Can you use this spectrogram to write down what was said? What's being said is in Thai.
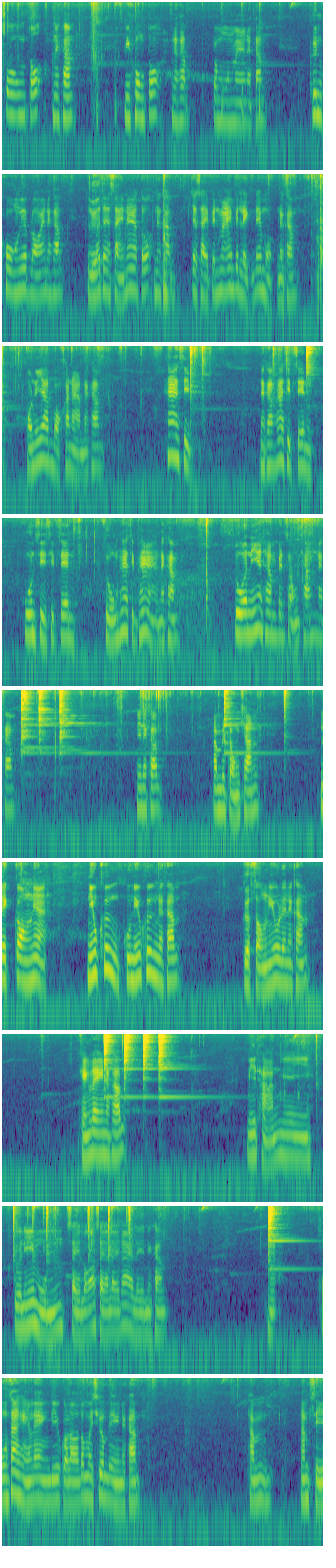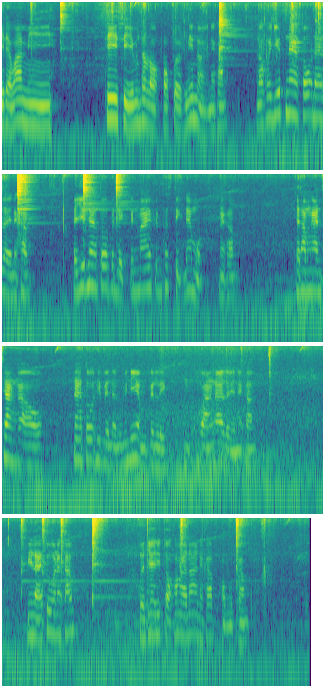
โครงโต๊ะนะครับ มีโครงโต๊ะนะครับ ประมูลมานะครับ ขึ้นโครงเรียบร้อยนะครับ เหลือแต่ใส่หน้าโต๊ะนะครับ จะใส่เป็นไม้เป็นเหล็กได้หมดนะครับ ขออนุญาตบอกขนาดนะครับ 50 นะครับ 50 เซนคูณ 40 เซนสูง 55 นะครับ ตัวนี้ทำเป็น 2 ชั้นนะครับ นี่นะครับทำเป็น 2 ชั้น เหล็กกล่องเนี่ย นิ้วครึ่งคูณนิ้วครึ่งนะครับ เกือบ 2 นิ้วเลยนะครับ แข็งแรงนะครับ มีฐานมีตัวนี้หมุนใส่ล้อใส่อะไรได้เลยนะครับโครงสร้างแข็งแรงดีกว่าเราต้องมาเชื่อมเองนะครับทำนำสีแต่ว่ามีที่สีมันถลอกปอกเปลือกนิดหน่อยนะครับ เราก็ยึดหน้าโต๊ะได้เลยนะครับจะยึดหน้าโต๊ะเป็นเหล็กเป็นไม้เป็นพลาสติกได้หมดนะครับ จะทำงานช่างก็เอาหน้าโต๊ะที่เป็นอลูมิเนียมเป็น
